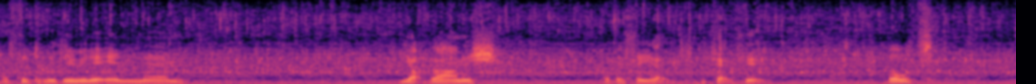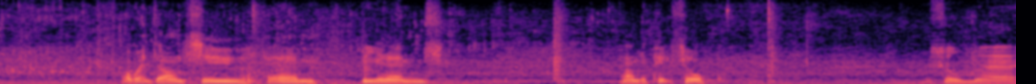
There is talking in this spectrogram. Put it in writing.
I was thinking of doing it in um, yacht varnish obviously that protects it. But I went down to um, B&M's and I picked up some uh,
